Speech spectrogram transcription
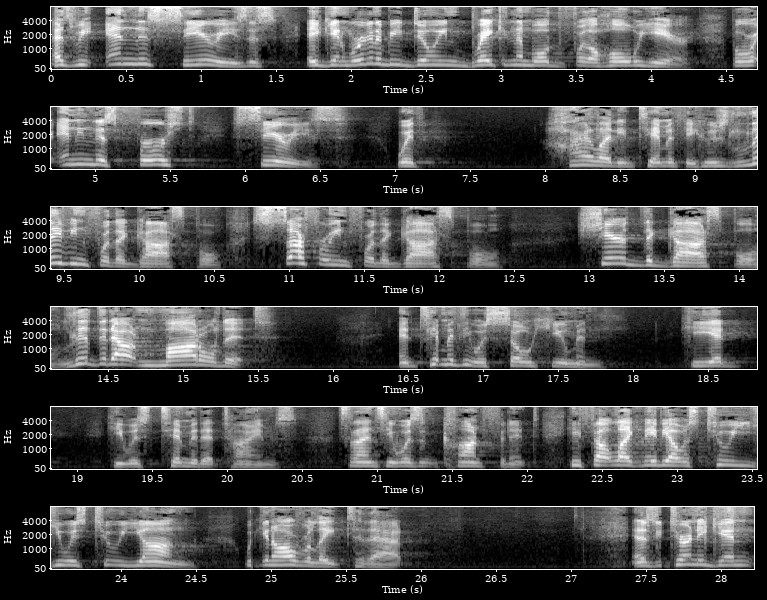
As we end this series, this again, we're going to be doing breaking the mold for the whole year, but we're ending this first series with highlighting Timothy, who's living for the gospel, suffering for the gospel, shared the gospel, lived it out, modeled it. And Timothy was so human. He had he was timid at times. Sometimes he wasn't confident. He felt like maybe I was too he was too young. We can all relate to that. And as you turn again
